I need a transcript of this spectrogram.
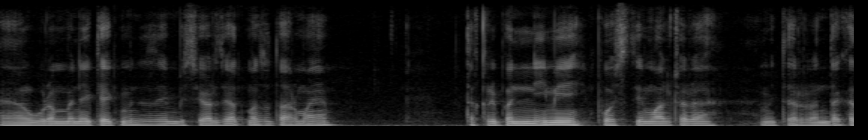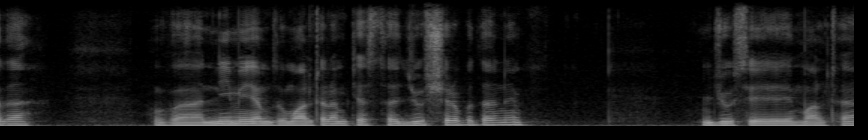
اورم بنه کیک میندازیم بسیار زیاد مزدار مایه تقریبا نیمی پوستی مالټه را میتر رنده کده و نیمی امزو مالټه هم کسته جوس شر بدانیم juice مالته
